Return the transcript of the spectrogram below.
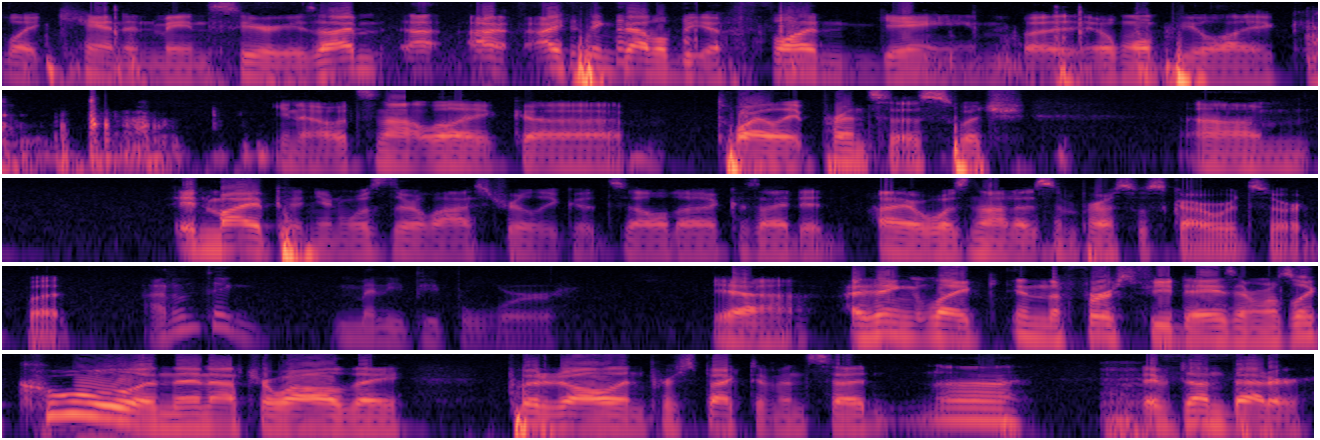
like canon main series. I'm I I think that'll be a fun game, but it won't be like you know, it's not like uh, Twilight Princess, which, um, in my opinion, was their last really good Zelda. Because I did I was not as impressed with Skyward Sword, but I don't think many people were. yeah, I think like in the first few days, everyone was like cool, and then after a while, they put it all in perspective and said, nah, they've done better.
